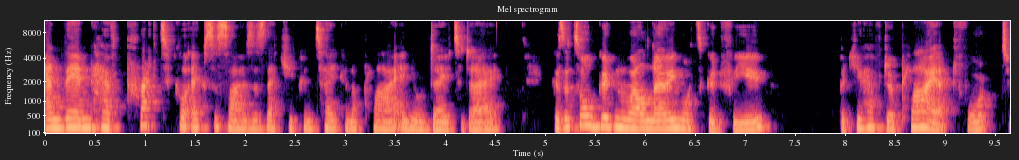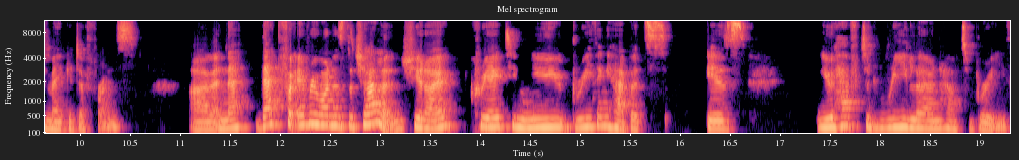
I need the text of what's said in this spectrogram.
and then have practical exercises that you can take and apply in your day to day. Because it's all good and well knowing what's good for you, but you have to apply it for to make a difference. Um, and that that for everyone is the challenge. You know, creating new breathing habits is you have to relearn how to breathe.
